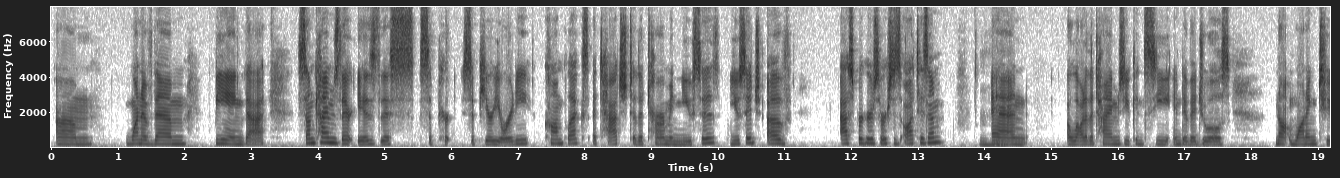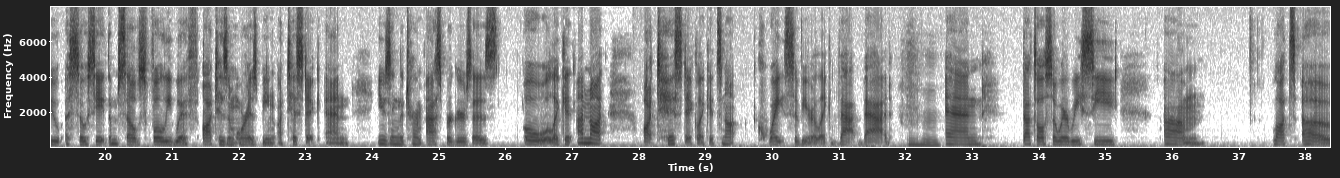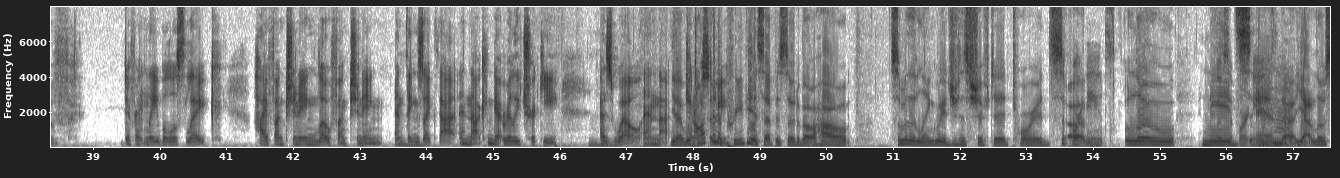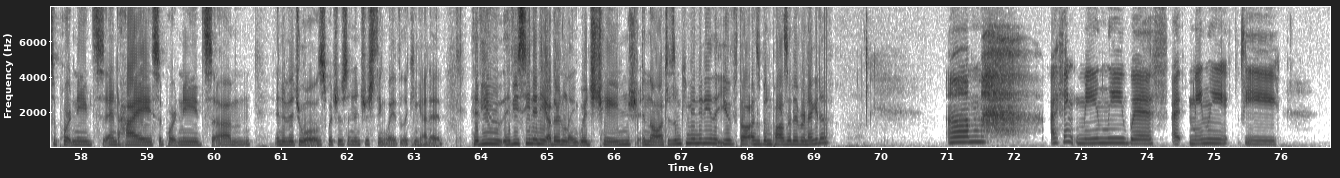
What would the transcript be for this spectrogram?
Um, one of them being that sometimes there is this super- superiority complex attached to the term and uses, usage of Asperger's versus autism. Mhm. And a lot of the times you can see individuals not wanting to associate themselves fully with autism or as being autistic and using the term Asperger's as, oh, like it, I'm not autistic, like it's not quite severe, like that bad. Mm-hmm. And that's also where we see um, lots of different labels like high functioning, low functioning, and Mhm. things like that. And that can get really tricky as Mm-hmm. well. And that Yeah, we can talked in be. a previous episode about how some of the language has shifted towards Support um, needs. low needs support needs. and uh, Mhm. yeah, low support needs and high support needs um, individuals, which is an interesting way of looking at Mhm. it. Have you have you seen any other language change in the autism community that you've thought has been positive or negative? Um, I think mainly with I mainly the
